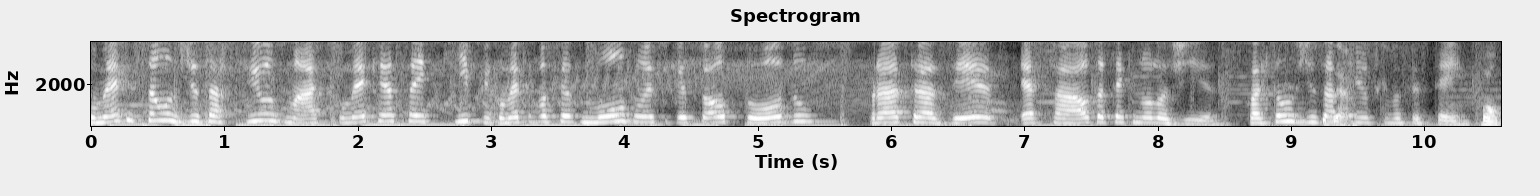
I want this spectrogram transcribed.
Como é que são os desafios, Márcio? Como é que é essa equipe, como é que vocês montam esse pessoal todo para trazer essa alta tecnologia? Quais são os desafios é. que vocês têm? Bom,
